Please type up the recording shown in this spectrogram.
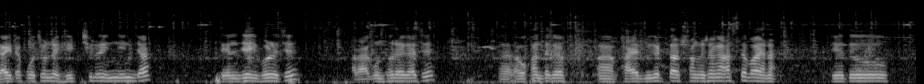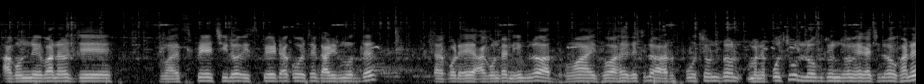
গাড়িটা প্রচণ্ড হিট ছিল ইঞ্জিনটা, তেল যেই ভরেছে, আর আগুন ধরে গেছে। ওখান থেকে ফায়ার ব্রিগেড তার সঙ্গে সঙ্গে আসতে পারে না। যেহেতু আগুন নেবানোর যে স্প্রে ছিল স্প্রেটা করেছে গাড়ির মধ্যে। তারপরে আগুনটা নিভলো আর ধোঁয়ায় ধোঁয়া হয়ে গেছিল আর প্রচণ্ড মানে প্রচুর লোকজন জমে গেছিল ওখানে।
